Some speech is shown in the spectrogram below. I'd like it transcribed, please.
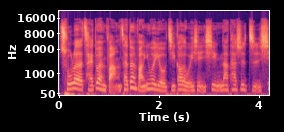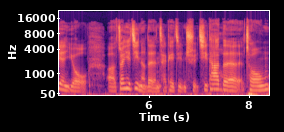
除了裁断坊，裁断坊因为有极高的危险性，那它是。只限有呃专业技能的人才可以进去，其他的从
